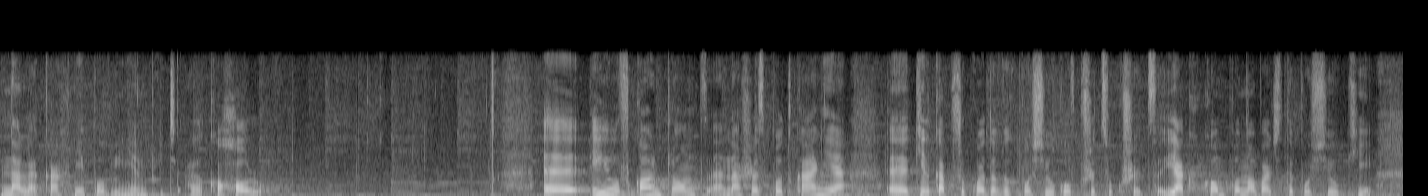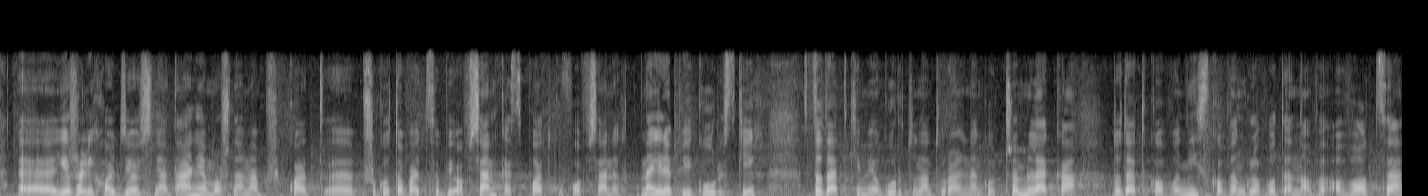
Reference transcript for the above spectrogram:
na lekach nie powinien pić alkoholu. E, I już kończąc e, nasze spotkanie, e, kilka przykładowych posiłków przy cukrzycy. Jak komponować te posiłki? Jeżeli chodzi o śniadanie, można na przykład przygotować sobie owsiankę z płatków owsianych, najlepiej górskich, z dodatkiem jogurtu naturalnego czy mleka, dodatkowo niskowęglowodanowe owoce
